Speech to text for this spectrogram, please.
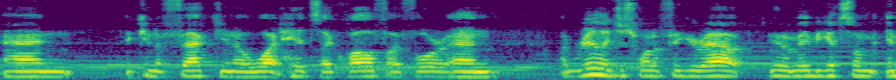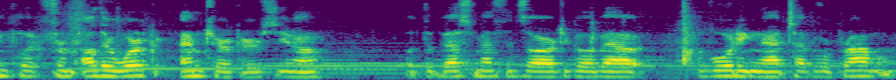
And it can affect, you know, what hits I qualify for. And I really just want to figure out, you know, maybe get some input from other work MTurkers, you know, what the best methods are to go about avoiding that type of a problem.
